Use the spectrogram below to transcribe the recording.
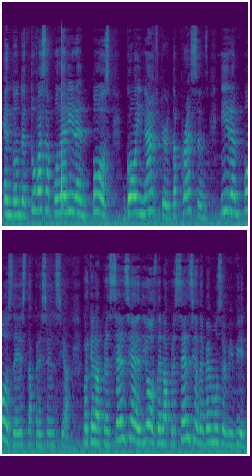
en donde tú vas a poder ir en pos, going after the presence, ir en pos de esta presencia, porque la presencia de Dios, de la presencia debemos de vivir.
